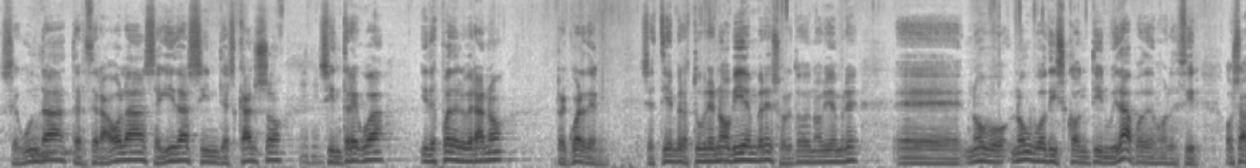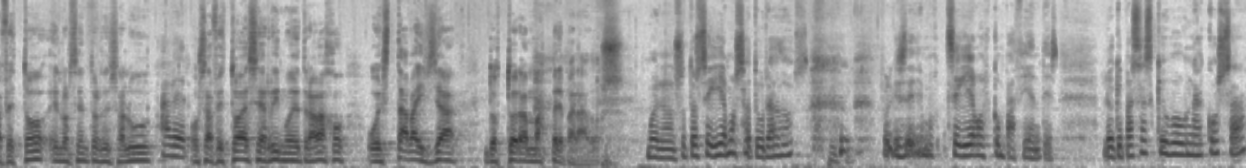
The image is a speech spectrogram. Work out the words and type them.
Segunda, tercera ola, seguidas, sin descanso, sin tregua. Y después del verano, recuerden, septiembre, octubre, noviembre, sobre todo en noviembre, eh, no, hubo, no hubo discontinuidad, podemos decir. ¿Os afectó en los centros de salud? A ver. ¿Os afectó a ese ritmo de trabajo? ¿O estabais ya, doctoras, más preparados? Bueno, nosotros seguíamos saturados porque seguíamos, seguíamos con pacientes. Lo que pasa es que hubo una cosa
